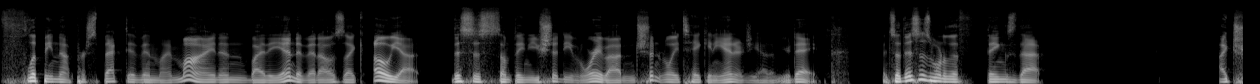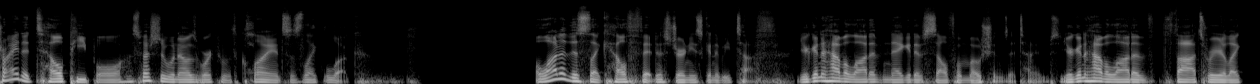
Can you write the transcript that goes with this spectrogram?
flipping that perspective in my mind. And by the end of it, I was like, oh, yeah, this is something you shouldn't even worry about and shouldn't really take any energy out of your day. And so this is one of the things that I try to tell people, especially when I was working with clients, is like, look, a lot of this like health fitness journey is going to be tough. You're going to have a lot of negative self emotions at times. You're going to have a lot of thoughts where you're like,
